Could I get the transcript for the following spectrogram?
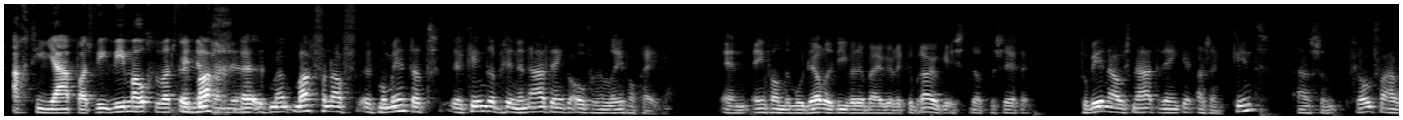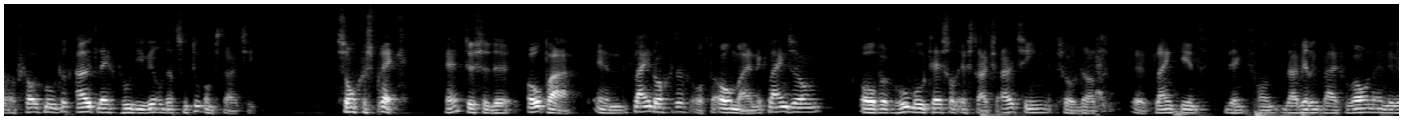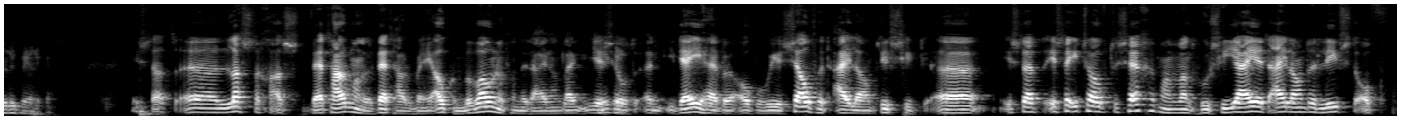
18 jaar pas? Wie, wie mogen er wat Het vinden mag, van de... het ma- mag vanaf het moment dat kinderen beginnen nadenken over hun leefomgeving. En een van de modellen die we daarbij willen gebruiken is dat we zeggen: probeer nou eens na te denken als een kind aan zijn grootvader of grootmoeder uitlegt hoe die wil dat zijn toekomst eruit ziet. Zo'n gesprek hè, tussen de opa en de kleindochter of de oma en de kleinzoon over hoe moet Texel er straks uitzien, zodat het kleinkind denkt van daar wil ik blijven wonen en daar wil ik werken. Is dat eh, lastig als wethouder? Want als wethouder ben je ook een bewoner van dit eiland. Je Zeker. zult een idee hebben over hoe je zelf het eiland liefst ziet. Eh, is, dat, is daar iets over te zeggen? Want, want hoe zie jij het eiland het liefst? Of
